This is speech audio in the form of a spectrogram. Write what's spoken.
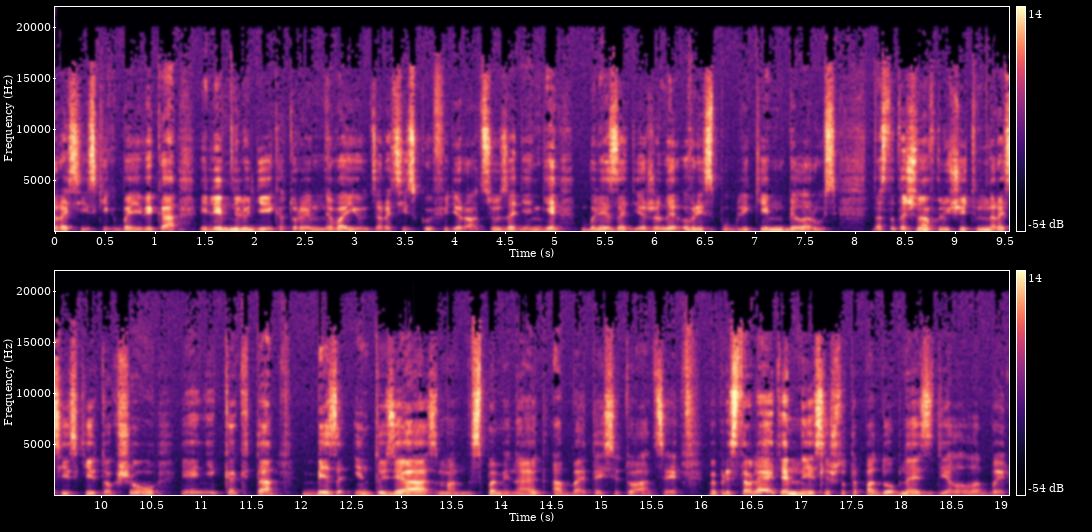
российских боевика или людей, которые воюют за Российскую Федерацию за деньги, были задержаны в Республике Беларусь. Достаточно включить на российские ток-шоу, и они как-то без энтузиазма вспоминают об этой ситуации. Вы представляете, если что-то подобное сделала бы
